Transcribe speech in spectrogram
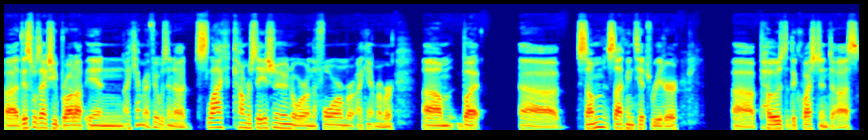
uh, this was actually brought up in I can't remember if it was in a Slack conversation or on the forum or I can't remember. Um, but uh, some cycling tips reader uh, posed the question to us:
